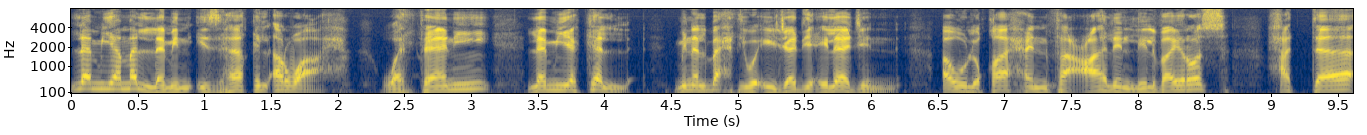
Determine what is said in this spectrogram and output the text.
لم يمل من إزهاق الأرواح والثاني لم يكل من البحث وإيجاد علاج أو لقاح فعال للفيروس حتى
